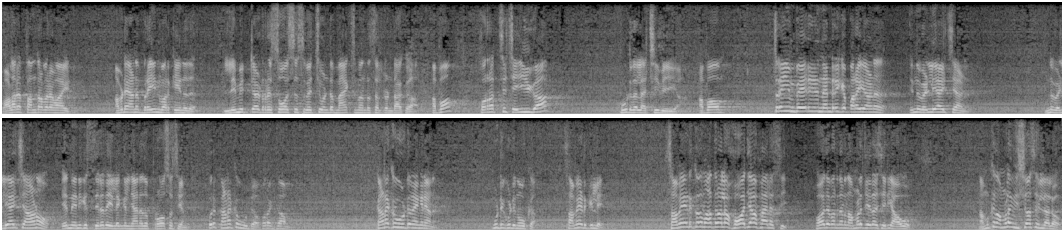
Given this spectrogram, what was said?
വളരെ തന്ത്രപരമായിട്ട്. അവിടെയാണ് ബ്രെയിൻ വർക്ക് ചെയ്യുന്നത്. ലിമിറ്റഡ് റിസോഴ്സസ് വെച്ചുകൊണ്ട് മാക്സിമം റിസൾട്ട് ഉണ്ടാക്കുക. അപ്പോൾ കുറച്ച് ചെയ്യുക കൂടുതൽ അച്ചീവ് ചെയ്യുക. അപ്പോൾ ഇത്രയും പേരിരുന്ന് എന്റെ പറയുകയാണ് ഇന്ന് വെള്ളിയാഴ്ചയാണ്. ഇന്ന് വെള്ളിയാഴ്ച ആണോ എന്ന് എനിക്ക് സ്ഥിരതയില്ലെങ്കിൽ ഞാനത് പ്രോസസ്സ് ചെയ്യണം. ഒരു കണക്ക് കൂട്ടുക ഫോർ എക്സാമ്പിൾ കണക്ക് കൂട്ടുന്നത് എങ്ങനെയാണ്? കൂട്ടി കൂട്ടി നോക്കുക. സമയം എടുക്കില്ലേ? സമയം എടുക്കുന്നത് മാത്രമല്ല ഹോജ ഫാലസി ഹോജ പറഞ്ഞാൽ നമ്മൾ ചെയ്താൽ ശരിയാവോ. നമുക്ക് നമ്മളെ വിശ്വാസം ഇല്ലല്ലോ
